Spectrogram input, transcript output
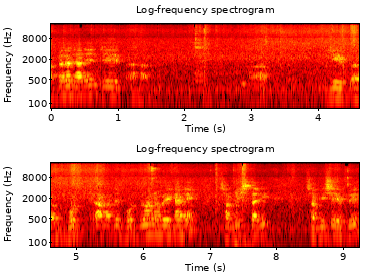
আপনারা জানেন যে যে ভোট, আমাদের ভোট গ্রহণ হবে এখানে ছাব্বিশ তারিখ, ছাব্বিশে এপ্রিল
